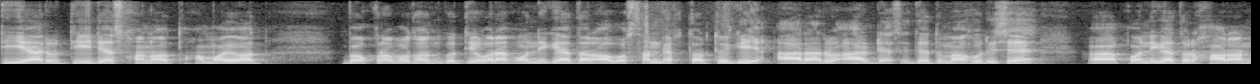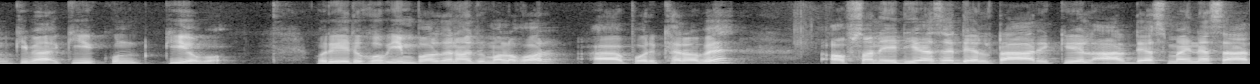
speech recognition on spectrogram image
টি আৰু টি ডেছখনত সময়ত বক্ৰপথত গতি কৰা কণিকা এটাৰ অৱস্থান ভেক্টৰটো কি? আৰ আৰু আৰ ডেছ এতিয়া তোমাক সুধিছে কণিকাটোৰ হৰণ কিমান কি কোন কি হ'ব? গতিকে এইটো খুব ইম্পৰ্টেণ্ট হয় তোমালোকৰ পৰীক্ষাৰ বাবে। অপশ্যন এ দিয়া আছে delta r equal r dash minus r.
